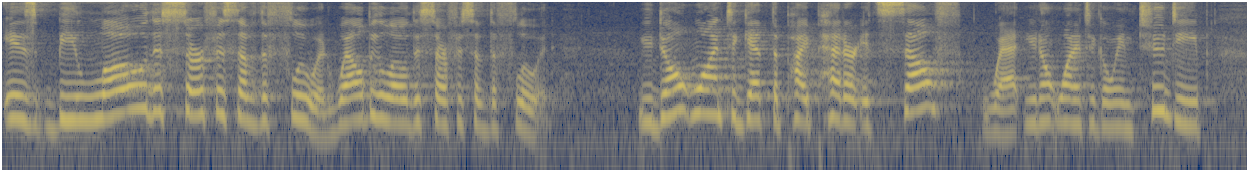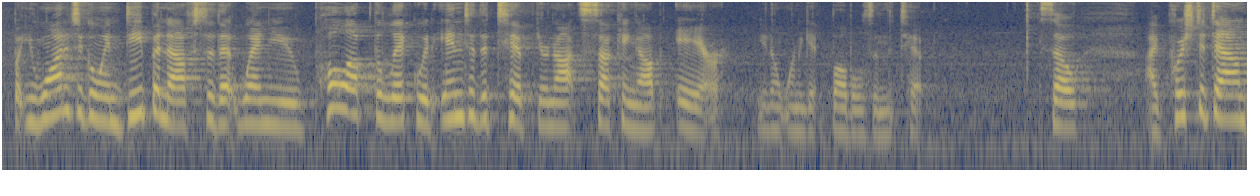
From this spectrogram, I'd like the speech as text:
is below the surface of the fluid, well below the surface of the fluid. You don't want to get the pipetter itself wet. You don't want it to go in too deep, but you want it to go in deep enough so that when you pull up the liquid into the tip, you're not sucking up air. You don't want to get bubbles in the tip. So I pushed it down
